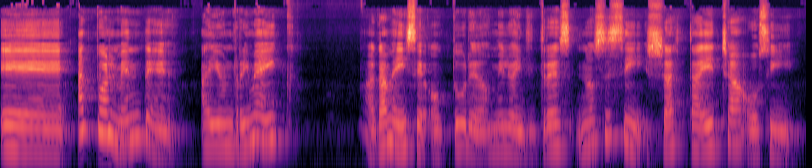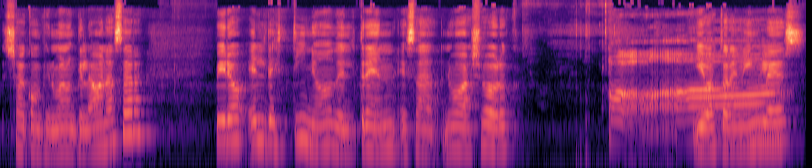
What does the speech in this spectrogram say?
Eh, actualmente hay un remake. Acá me dice octubre de 2023. No sé si ya está hecha o si ya confirmaron que la van a hacer. Pero el destino del tren es a Nueva York Oh, y va a estar en inglés.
